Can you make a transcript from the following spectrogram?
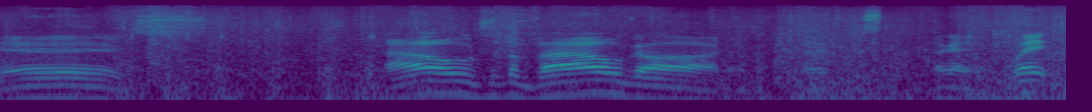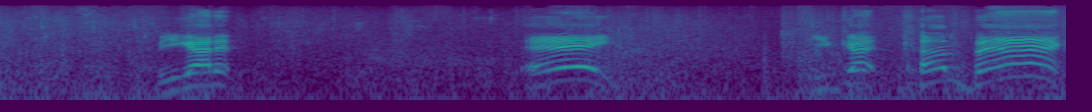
yes. Out to the Valgard. Uh, okay, wait. But you got it. Hey! You got, come back!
